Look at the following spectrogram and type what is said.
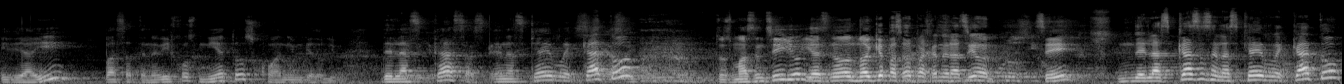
y de ahí vas a tener hijos, nietos, Koanim Gedolim. De las casas en las que hay recato, entonces más sencillo, ya no, no hay que pasar para generación. ¿sí? De las casas en las que hay recato,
